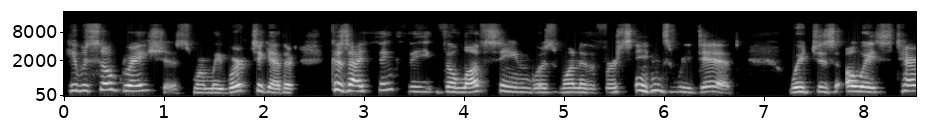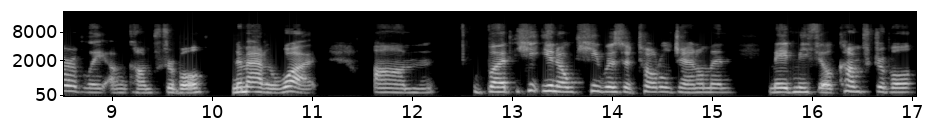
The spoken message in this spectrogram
he was so gracious when we worked together because i think the the love scene was one of the first scenes we did which is always terribly uncomfortable no matter what. Um but he you know he was a total gentleman made me feel comfortable.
